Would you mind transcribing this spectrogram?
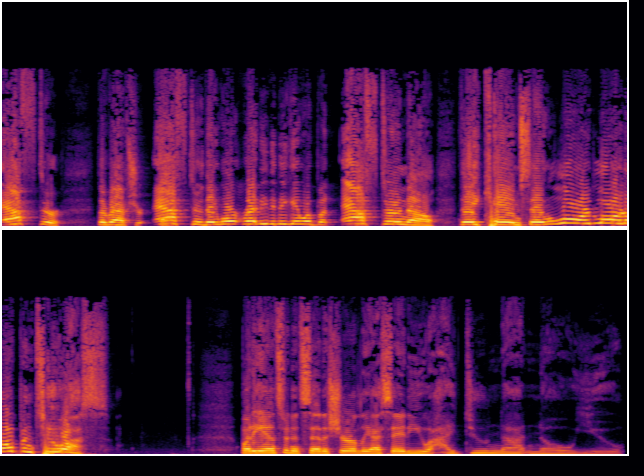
After the rapture, after they weren't ready to begin with, but after now they came, saying, Lord, Lord, open to us. But he answered and said, Assuredly, I say to you, I do not know you.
